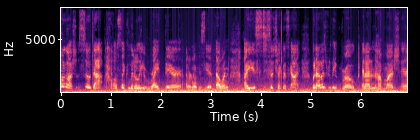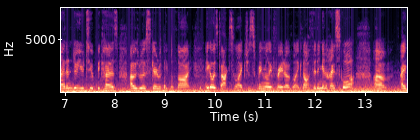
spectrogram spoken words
my gosh. So that house, like literally right there, I don't know if you see it, that one, I used to, so check this guy. When I was really broke and I didn't have much and I didn't do YouTube because I was really scared what people thought. It goes back to like just being really afraid of like not fitting in high school. Um, I,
